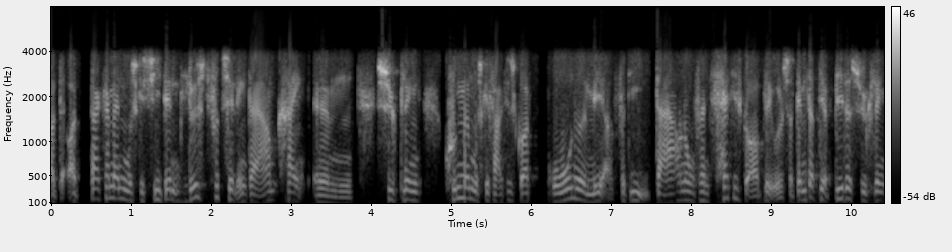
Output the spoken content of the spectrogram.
Og, og der kan man måske sige, at den lystfortælling, der er omkring øhm, cykling, kunne man måske faktisk godt bruge noget mere, fordi der er jo nogle fantastiske oplevelser. Dem, der bliver bitter cykling,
